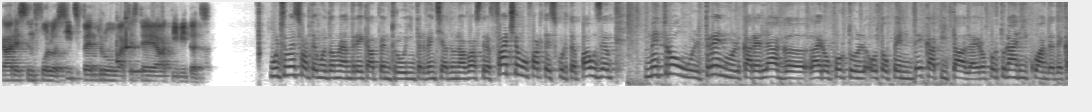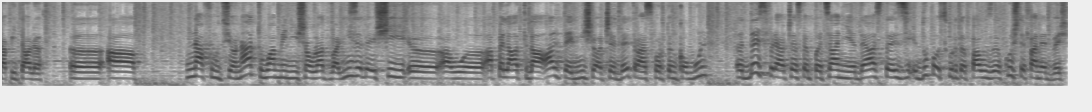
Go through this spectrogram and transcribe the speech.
care sunt folosiți pentru aceste activități. Mulțumesc foarte mult, domnule Andreica, pentru intervenția dumneavoastră. Facem o foarte scurtă pauză. Metroul, trenul care leagă aeroportul Otopeni de capitală, aeroportul Anricoandă de capitală, uh, a n-a funcționat, oamenii și-au luat valizele și uh, au uh, apelat la alte mijloace de transport în comun. Despre această pățanie de astăzi, după o scurtă pauză, cu Ștefan Edveș.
